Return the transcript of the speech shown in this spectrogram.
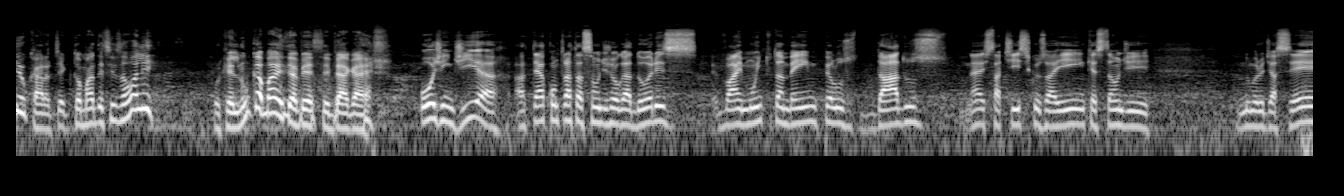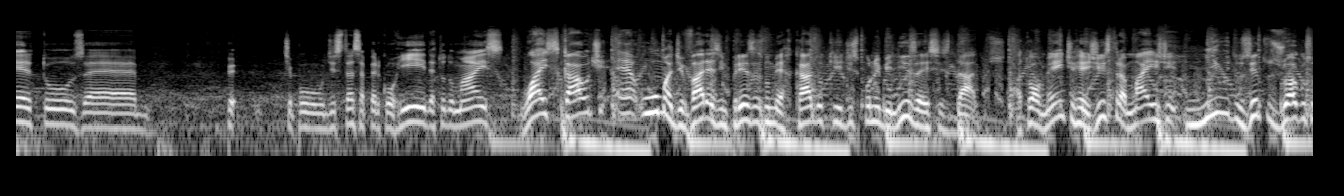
e o cara tinha que tomar a decisão ali, porque ele nunca mais ia ver esse VHS. Hoje em dia, até a contratação de jogadores vai muito também pelos dados né, estatísticos aí em questão de número de acertos, é, tipo distância percorrida e tudo mais. O iScout é uma de várias empresas no mercado que disponibiliza esses dados. Atualmente registra mais de 1.200 jogos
